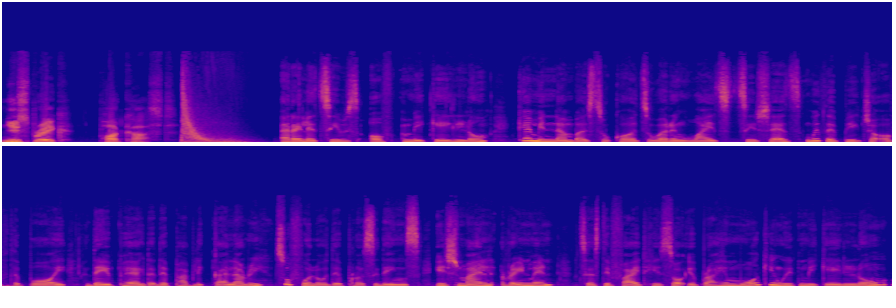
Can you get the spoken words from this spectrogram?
Newsbreak podcast. Relatives of Miguel Louw came in numbers to court wearing white t-shirts with a picture of the boy. They pegged the public gallery to follow the proceedings. Ishmael Rainman testified he saw Ebrahim walking with Miguel Louw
